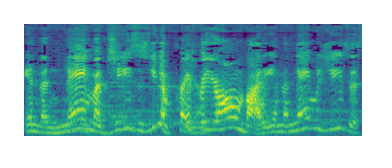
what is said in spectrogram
In the name of Jesus, you can pray for your own body. In the name of Jesus,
